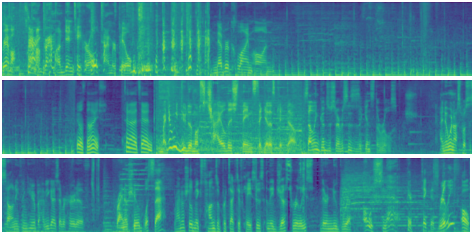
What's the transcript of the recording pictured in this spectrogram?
Grandma. Grandma, Grandma didn't take her old timer pill. Never climb on. Feels nice. 10 out of 10. Why do we do the most childish things to get us kicked out? Selling goods or services is against the rules. I know we're not supposed to sell anything here, but have you guys ever heard of Rhino Shield? What's that? Rhino Shield makes tons of protective cases, and they just released their new grip. Oh, snap. Here, take this. Really? Oh,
